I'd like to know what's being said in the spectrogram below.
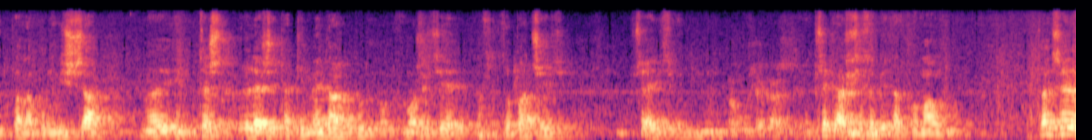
u pana burmistrza. No i też leży taki medal, który możecie zobaczyć. Przejdź, przekażcie sobie tak pomału. Także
